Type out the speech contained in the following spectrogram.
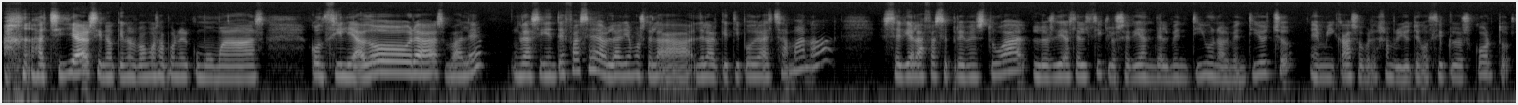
a chillar, sino que nos vamos a poner como más conciliadoras, ¿vale? En la siguiente fase hablaríamos de la, del arquetipo de la chamana, sería la fase premenstrual, los días del ciclo serían del 21 al 28, en mi caso, por ejemplo, yo tengo ciclos cortos,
